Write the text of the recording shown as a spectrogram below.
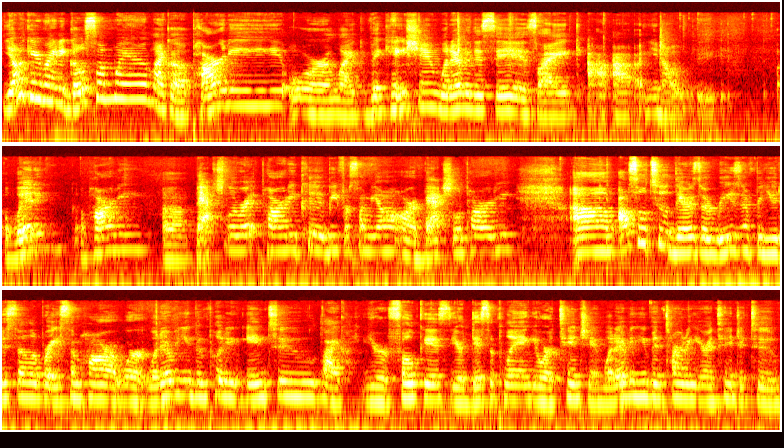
Y'all get ready to go somewhere, like a party or like vacation, whatever this is, like, uh, you know, a wedding, a party, a bachelorette party could be for some of y'all, or a bachelor party. Um, also, too, there's a reason for you to celebrate some hard work. Whatever you've been putting into, like your focus, your discipline, your attention, whatever you've been turning your attention to,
